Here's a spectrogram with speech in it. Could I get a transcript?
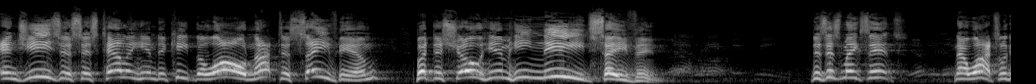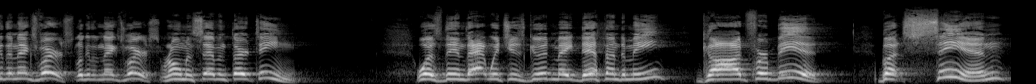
And Jesus is telling him to keep the law not to save him, but to show him he needs saving. Does this make sense? Now watch, look at the next verse. Look at the next verse. Romans 7 13. Was then that which is good made death unto me? God forbid. But sin,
